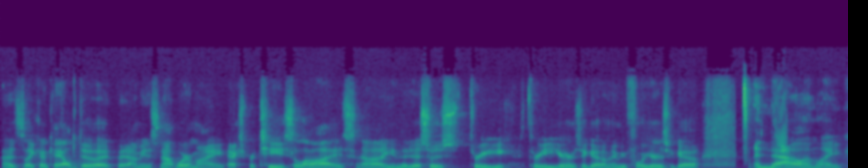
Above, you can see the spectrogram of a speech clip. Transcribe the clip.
I was like, okay, I'll do it, but I mean, it's not where my expertise lies. Uh, you know, this was three three years ago, maybe four years ago, and now I'm like,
